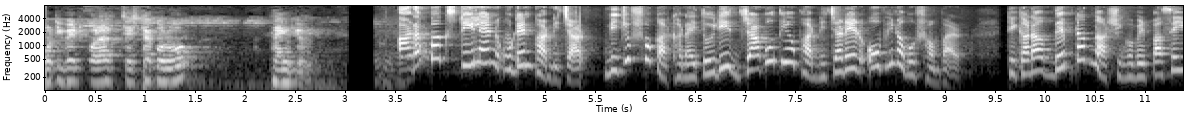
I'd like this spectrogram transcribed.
মোটিভেট করার চেষ্টা করব। Thank you Arambagh steel and wooden furniture নিজস্ব কারখানায় তৈরি যাবতীয় ফার্নিচারের অভিনব সম্ভার। ঠিকানা দেবনাথ নার্সিংহোমের পাশেই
